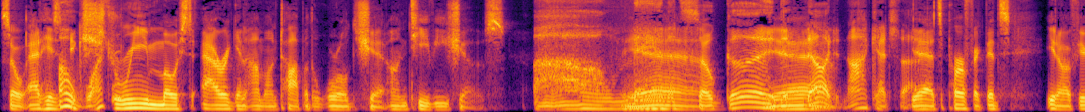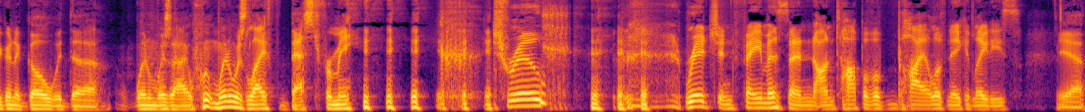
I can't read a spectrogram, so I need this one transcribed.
So at his Oh, extreme, most arrogant, I'm on top of the world shit on TV shows. Oh man, Yeah. that's so good. Yeah. No, I did not catch that. Yeah, it's perfect. It's you know if you're going to go with the when was I when was life best for me? True. Rich and famous and on top of a pile of naked ladies. Yeah,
